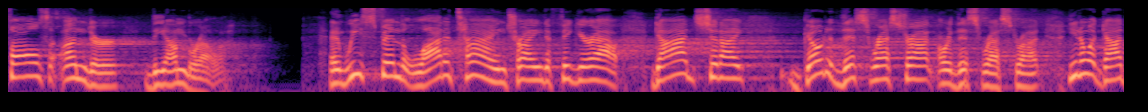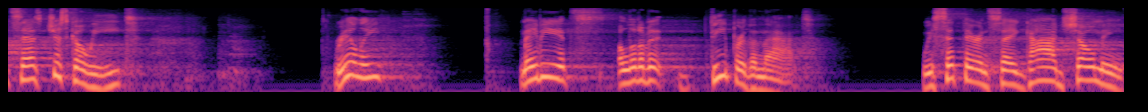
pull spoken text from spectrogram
falls under the umbrella. And we spend a lot of time trying to figure out God, should I go to this restaurant or this restaurant? You know what God says? Just go eat. Really? Maybe it's a little bit deeper than that. We sit there and say, God, show me,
